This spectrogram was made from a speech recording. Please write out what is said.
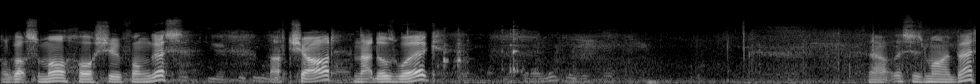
I've got some more horseshoe fungus that I've charred, and that does work. So this is my bed.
